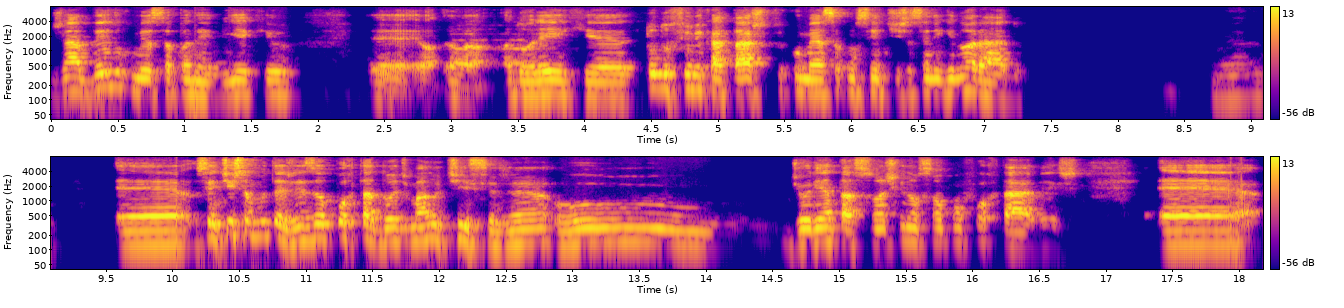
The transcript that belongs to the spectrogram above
já desde o começo da pandemia que eu, é, eu adorei, que é todo filme catástrofe começa com um cientista sendo ignorado. Né? É, o cientista muitas vezes é o portador de má notícias, né? ou de orientações que não são confortáveis. É,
